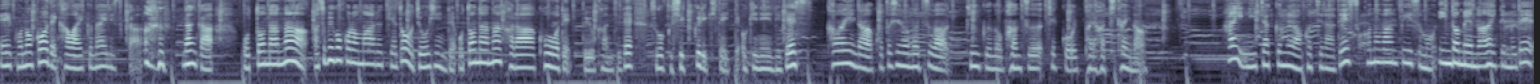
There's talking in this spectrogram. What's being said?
えー、このコーデ可愛くないですか？なんか大人な遊び心もあるけど上品で大人なカラーコーデという感じですごくしっくりきていてお気に入りです。可愛いな。今年の夏はピンクのパンツ結構いっぱい履きたいな。はい2着目はこちらです。このワンピースもインド麺のアイテムで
